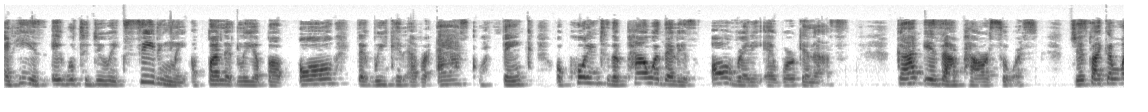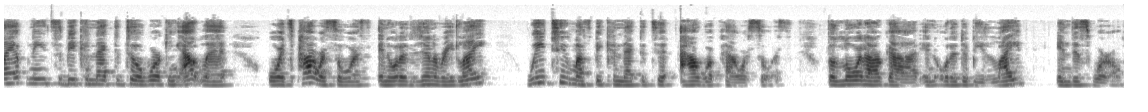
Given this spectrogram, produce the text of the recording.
and He is able to do exceedingly abundantly above all that we could ever ask or think, according to the power that is already at work in us. God is our power source. Just like a lamp needs to be connected to a working outlet or its power source in order to generate light, we too must be connected to our power source, the Lord our God, in order to be light in this world.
